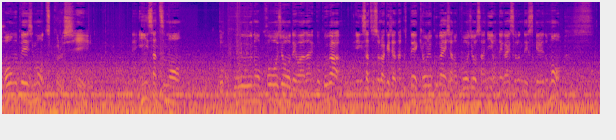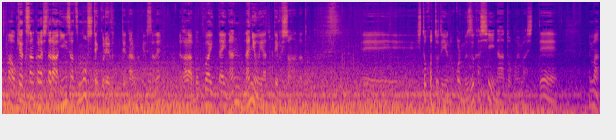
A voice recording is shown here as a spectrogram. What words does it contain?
ホームページも作るしで印刷も僕の工場ではない僕が印刷するわけじゃなくて協力会社の工場さんにお願いするんですけれどもまあ、お客さんからしたら印刷もしてくれるってなるわけですよね。だから僕は一体何をやってる人なんだと、えー、一言で言うのこれ難しいなと思いましてまあ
